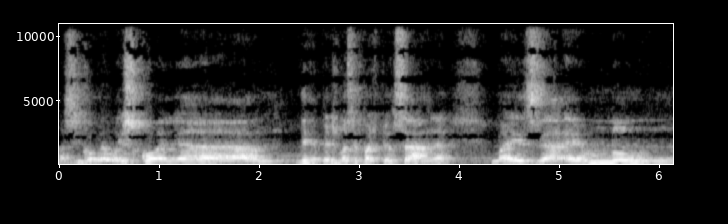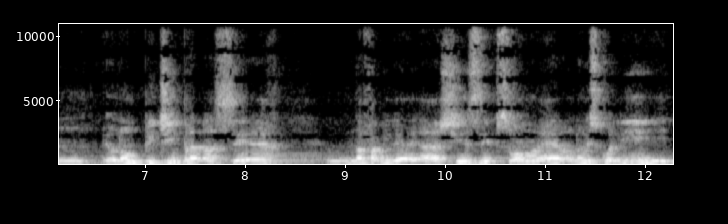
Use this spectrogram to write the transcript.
Assim como é uma escolha, de repente você pode pensar, né? Mas é, eu não, eu não pedi para nascer na família XY, é, eu não escolhi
